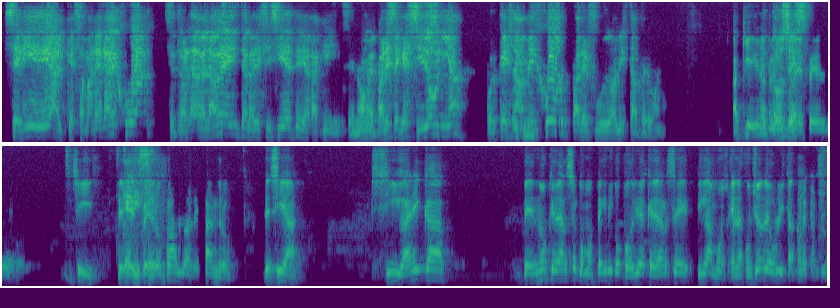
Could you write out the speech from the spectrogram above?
sería ideal que esa manera de jugar se traslade a la 20, a la 17 y a la 15, ¿no? Me parece que es idónea porque es la mejor para el futbolista peruano. Aquí hay una pregunta de Pedro, sí, de, Pedro Pablo Alejandro. Decía, si Gareca de no quedarse como técnico podría quedarse, digamos, en la función de Oblitas, por ejemplo,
